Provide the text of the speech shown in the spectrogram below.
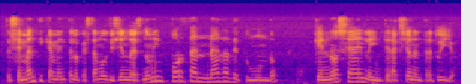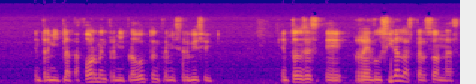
Entonces, semánticamente lo que estamos diciendo es, no me importa nada de tu mundo que no sea en la interacción entre tú y yo, entre mi plataforma, entre mi producto, entre mi servicio y tú. Entonces, eh, reducir a las personas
